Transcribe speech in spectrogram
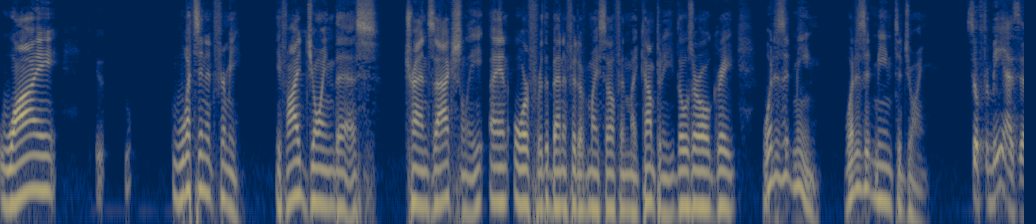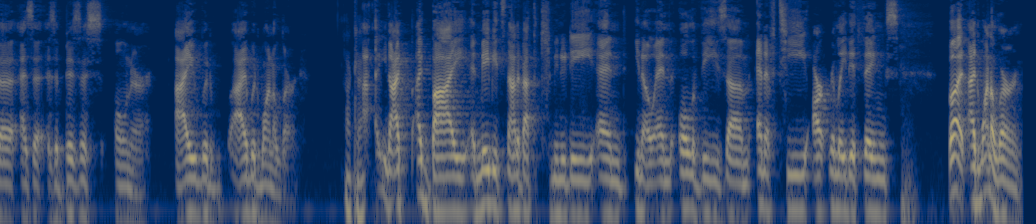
Why what's in it for me? If I join this transactionally and or for the benefit of myself and my company, those are all great. What does it mean? What does it mean to join? So for me as a as a as a business owner, I would I would want to learn. Okay. I, you know, I I buy, and maybe it's not about the community and you know and all of these um, NFT art related things, but I'd want to learn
